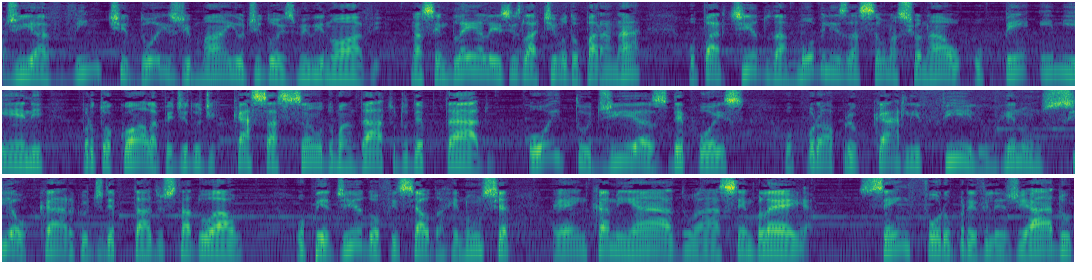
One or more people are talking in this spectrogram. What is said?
Dia 22 de maio de 2009, na Assembleia Legislativa do Paraná, o Partido da Mobilização Nacional, o PMN, protocola pedido de cassação do mandato do deputado. Oito dias depois, o próprio Carli Filho renuncia ao cargo de deputado estadual. O pedido oficial da renúncia é encaminhado à Assembleia. Sem foro privilegiado,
